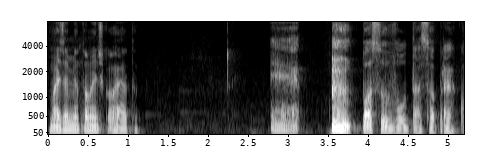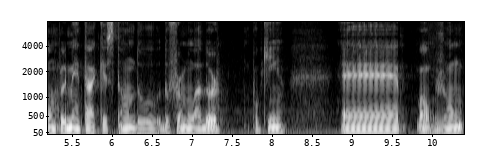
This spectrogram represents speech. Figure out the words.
mais ambientalmente correta. É, posso voltar só para complementar a questão do, do formulador? Um pouquinho. É, bom, o João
